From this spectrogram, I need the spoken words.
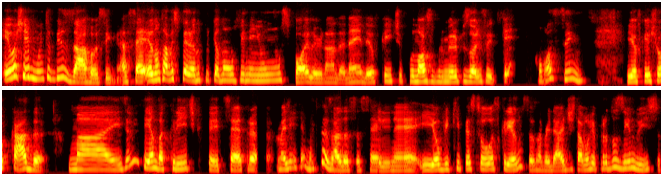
eu achei muito bizarro, assim. A série, eu não tava esperando porque eu não ouvi nenhum spoiler, nada, né? Eu fiquei tipo, nossa, o primeiro episódio, eu falei, Quê? como assim? E eu fiquei chocada. Mas eu entendo a crítica, etc. Mas, gente, é muito pesada essa série, né? E eu vi que pessoas, crianças, na verdade, estavam reproduzindo isso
